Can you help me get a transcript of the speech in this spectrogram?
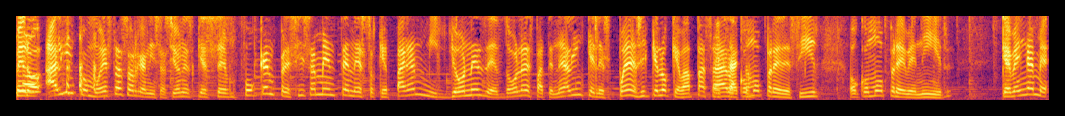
Pero alguien como estas organizaciones que se enfocan precisamente en esto, que pagan millones de dólares para tener a alguien que les pueda decir qué es lo que va a pasar, o cómo predecir, o cómo prevenir, que venga y me...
